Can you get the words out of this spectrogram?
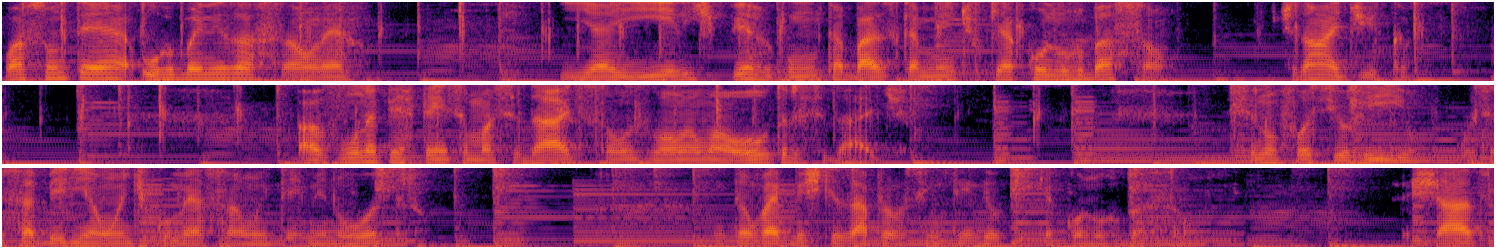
o assunto é urbanização, né? E aí ele te pergunta basicamente o que é conurbação. Vou te dar uma dica. Pavuna pertence a uma cidade, São João é uma outra cidade. Se não fosse o Rio, você saberia onde começa um e termina o outro? Então vai pesquisar para você entender o que é conurbação. Fechado?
